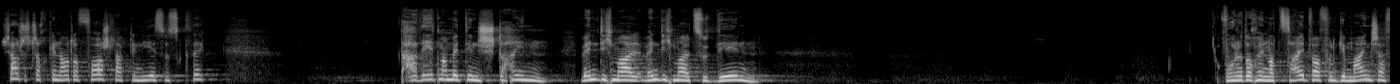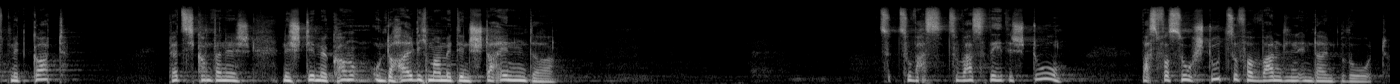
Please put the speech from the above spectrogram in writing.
Schau, das ist doch genau der Vorschlag, den Jesus kriegt. Da redet man mit den Steinen. Wend dich mal, wend dich mal zu denen. Obwohl er doch in einer Zeit war von Gemeinschaft mit Gott. Plötzlich kommt dann eine, eine Stimme, komm, unterhalte dich mal mit den Steinen da. Zu, zu, was, zu was redest du? Was versuchst du zu verwandeln in dein Brot?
